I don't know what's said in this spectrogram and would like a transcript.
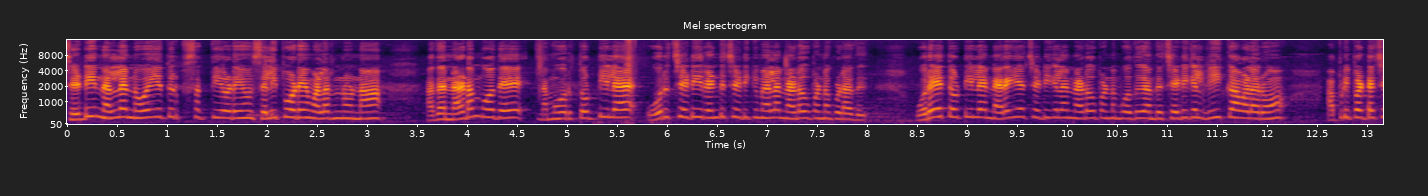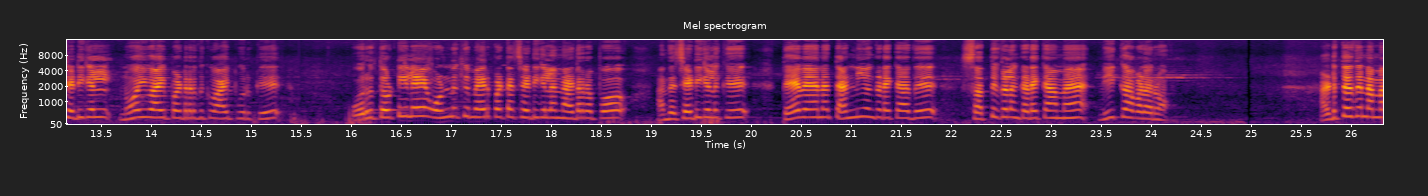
செடி நல்ல நோய் எதிர்ப்பு சக்தியோடையும் செழிப்போடையும் வளரணும்னா அதை நடும்போதே நம்ம ஒரு தொட்டியில் ஒரு செடி ரெண்டு செடிக்கு மேலே நடவு பண்ணக்கூடாது. ஒரே தொட்டியில் நிறைய செடிகளை நடவு பண்ணும்போது அந்த செடிகள் வீக்காக வளரும். அப்படிப்பட்ட செடிகள் நோய்வாய்ப்படுறதுக்கு வாய்ப்பு இருக்குது ஒரு தொட்டிலே ஒன்றுக்கு மேற்பட்ட செடிகளை நடுறப்போ அந்த செடிகளுக்கு தேவையான தண்ணியும் கிடைக்காது சத்துக்களும் கிடைக்காம வீக்காக வளரும். அடுத்தது நம்ம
